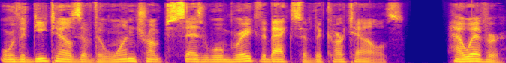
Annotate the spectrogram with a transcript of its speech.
or the details of the one Trump says will break the backs of the cartels. However,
